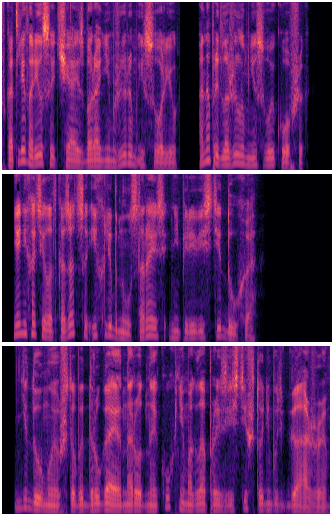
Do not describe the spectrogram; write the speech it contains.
В котле варился чай с бараньим жиром и солью. Она предложила мне свой ковшик. Я не хотел отказаться и хлебнул, стараясь не перевести духа. Не думаю, чтобы другая народная кухня могла произвести что-нибудь гаже.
